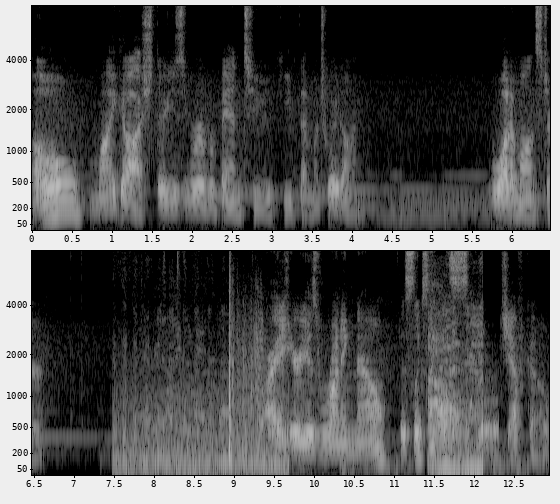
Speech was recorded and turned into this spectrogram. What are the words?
Oh my gosh, they're using a rubber band to keep that much weight on. What a monster. Alright, here he is running now. This looks like Jeffco.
